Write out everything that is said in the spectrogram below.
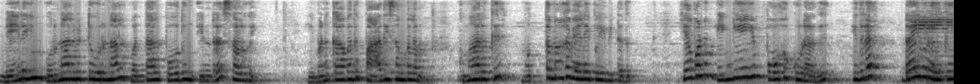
வேலையும் ஒரு நாள் விட்டு ஒரு நாள் வந்தால் போதும் என்ற சலுகை. இவனுக்காவது பாதி சம்பளம். குமாருக்கு மொத்தமாக வேலை போய்விட்டது எவனும் எங்கேயும் போகக்கூடாது இதுல டிரைவர் அதுக்கு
